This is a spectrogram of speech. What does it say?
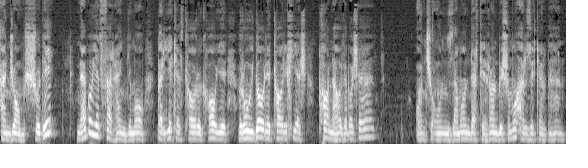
انجام شده نباید فرهنگ ما بر یک از تارک های رویداد تاریخیش پا نهاده باشد؟ آنچه آن زمان در تهران به شما عرضه کردن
